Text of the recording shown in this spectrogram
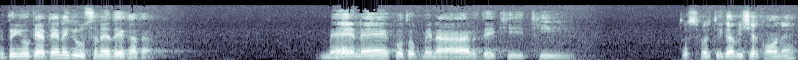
नहीं तो यूँ कहते हैं ना कि उसने देखा था। मैंने कुतुब मीनार देखी थी। तो स्मृति का विषय कौन है?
